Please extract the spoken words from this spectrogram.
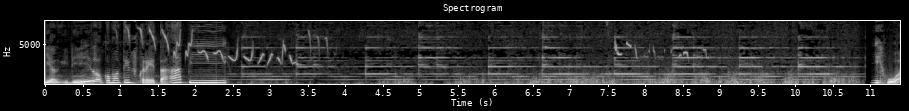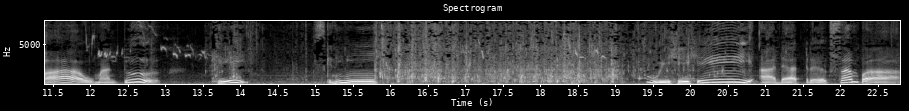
Yang ini lokomotif kereta api. Ih, wow, mantul. Oke. Masukkan ini. Wih, ada truk sampah.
